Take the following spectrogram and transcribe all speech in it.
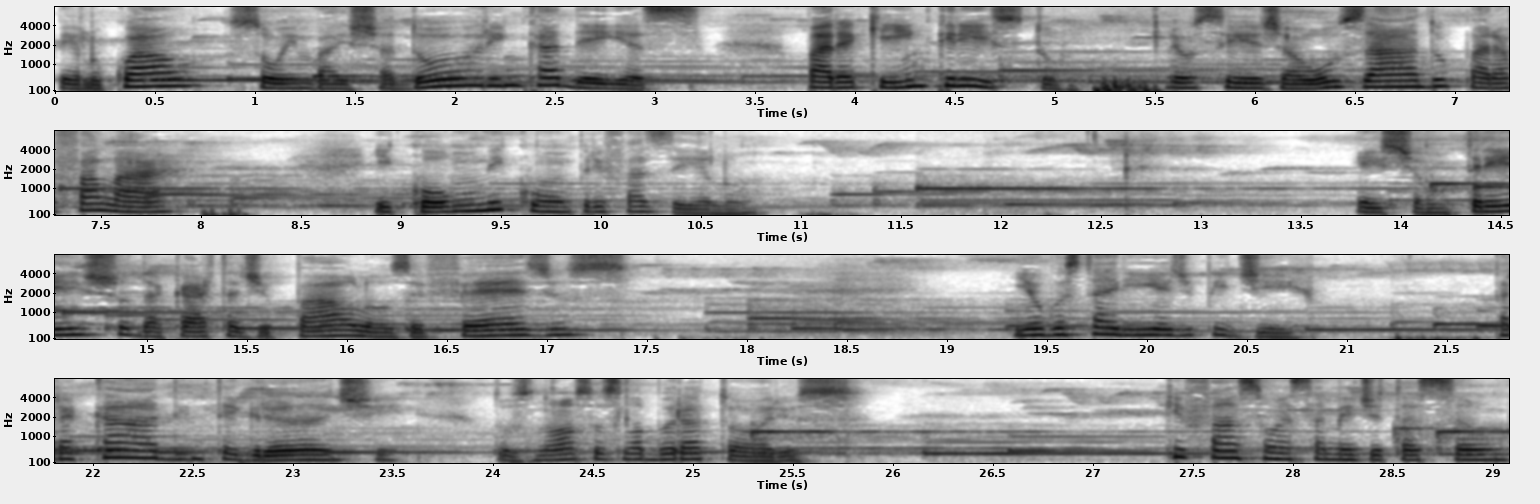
pelo qual sou embaixador em cadeias, para que em Cristo eu seja ousado para falar e como me cumpre fazê-lo. Este é um trecho da carta de Paulo aos Efésios, e eu gostaria de pedir para cada integrante dos nossos laboratórios que façam essa meditação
